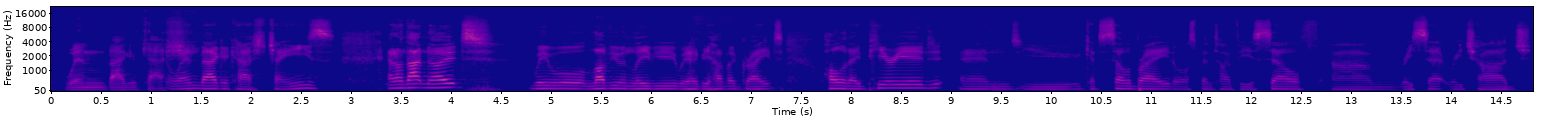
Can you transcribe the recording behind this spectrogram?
Win bag of cash. Win bag of cash, Chinese. And on that note, we will love you and leave you. We hope you have a great holiday period and you get to celebrate or spend time for yourself, um, reset, recharge.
